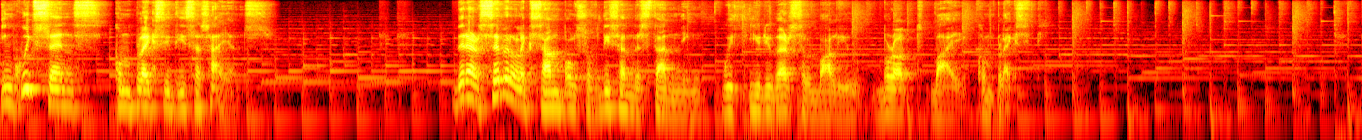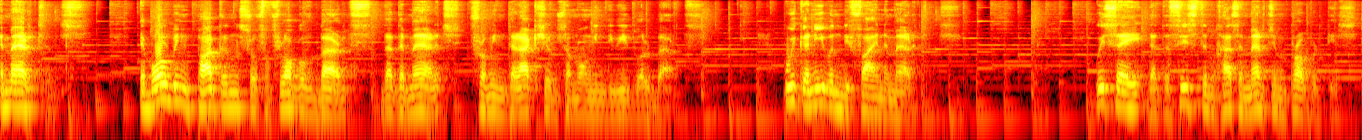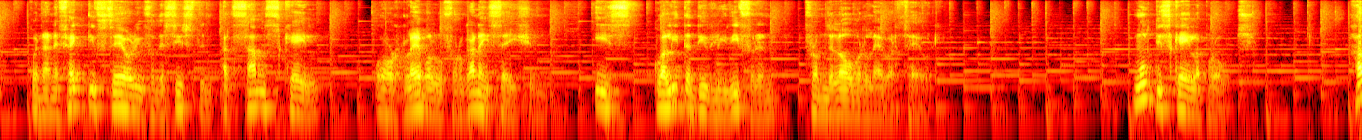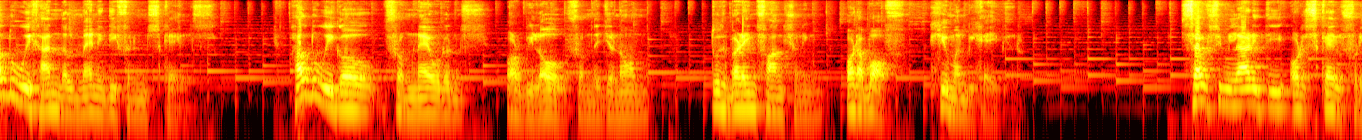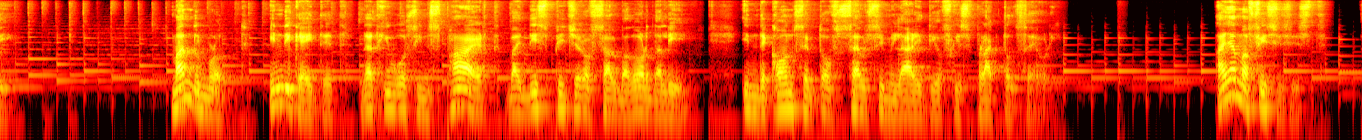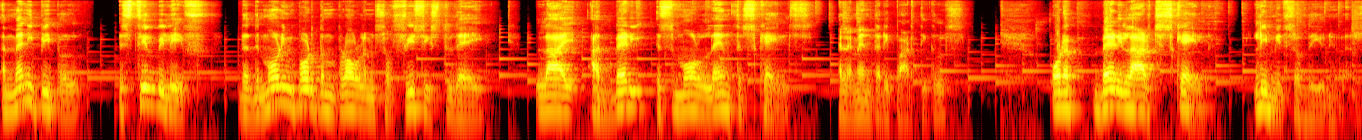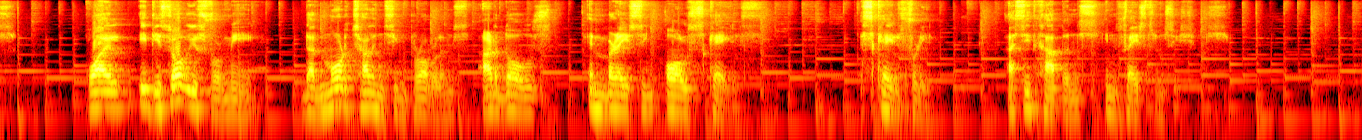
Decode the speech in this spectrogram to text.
In which sense complexity is a science? There are several examples of this understanding with universal value brought by complexity. Emergence evolving patterns of a flock of birds that emerge from interactions among individual birds. We can even define emergence. We say that the system has emergent properties when an effective theory for the system at some scale or level of organization is qualitatively different from the lower level theory. Multiscale approach. How do we handle many different scales? How do we go from neurons or below from the genome to the brain functioning or above human behavior? Self-similarity or scale-free? Mandelbrot indicated that he was inspired by this picture of Salvador Dali in the concept of self-similarity of his fractal theory. I am a physicist, and many people still believe that the more important problems of physics today lie at very small length scales, elementary particles, or at very large scale, limits of the universe. While it is obvious for me that more challenging problems are those embracing all scales, scale free as it happens in phase transitions.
